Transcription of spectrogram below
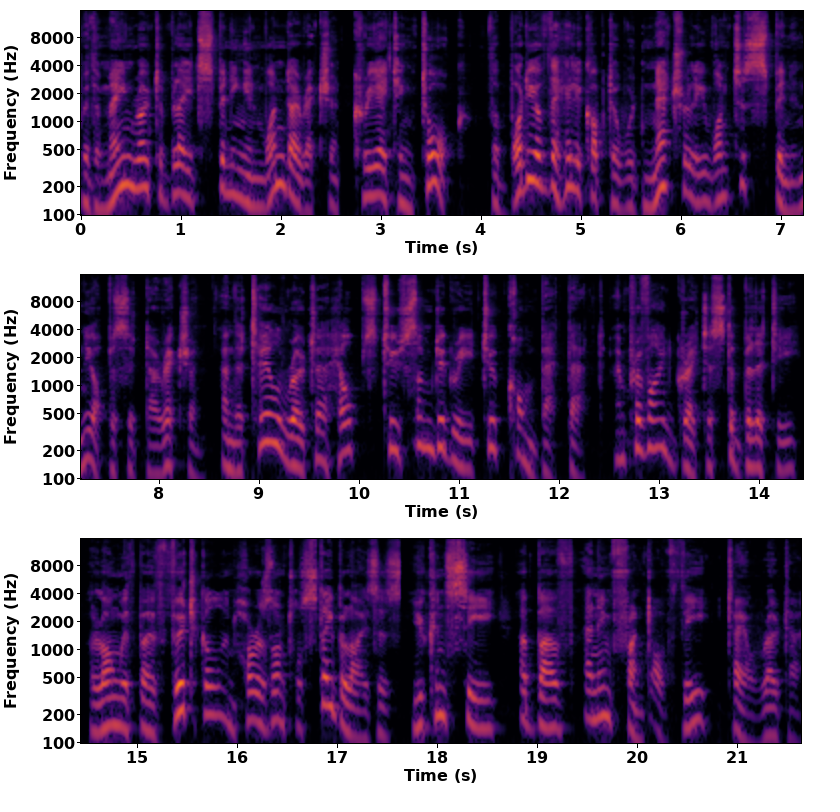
with the main rotor blade spinning in one direction, creating torque the body of the helicopter would naturally want to spin in the opposite direction, and the tail rotor helps to some degree to combat that and provide greater stability along with both vertical and horizontal stabilizers you can see above and in front of the tail rotor.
